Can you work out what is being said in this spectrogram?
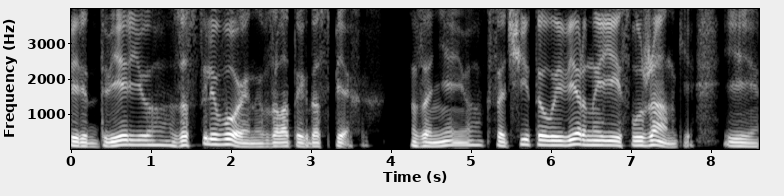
Перед дверью застыли воины в золотых доспехах. За нею Ксачитл и верные ей служанки, и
